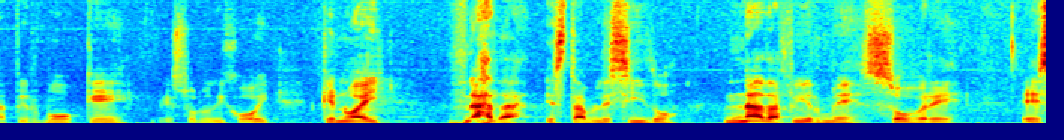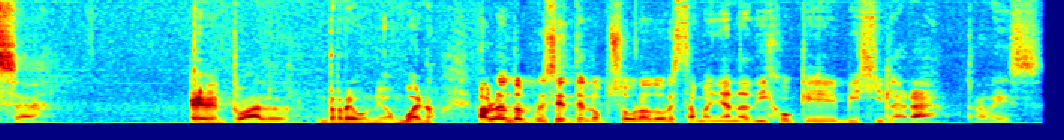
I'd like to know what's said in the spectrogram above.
afirmó que, eso lo dijo hoy, que no hay nada establecido, nada firme sobre esa eventual reunión. Bueno, hablando del presidente López Obrador, esta mañana dijo que vigilará otra vez,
